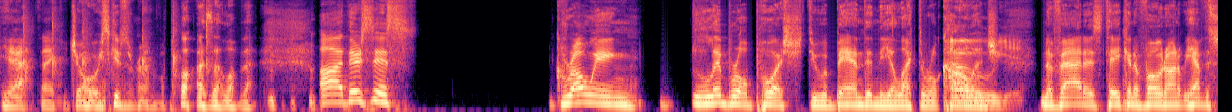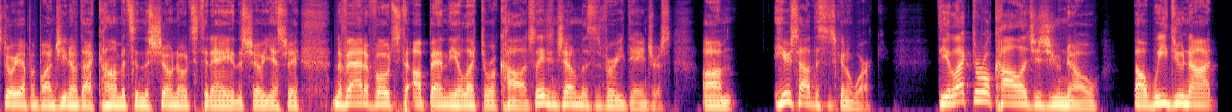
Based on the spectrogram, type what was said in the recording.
Yeah, thank you. Joe always gives a round of applause. I love that. Uh, there's this growing liberal push to abandon the electoral college. Oh, yeah. Nevada's taken a vote on it. We have the story up at Bongino.com. It's in the show notes today and the show yesterday. Nevada votes to upend the electoral college. Ladies and gentlemen, this is very dangerous. Um, here's how this is going to work. The electoral college, as you know, uh, we do not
